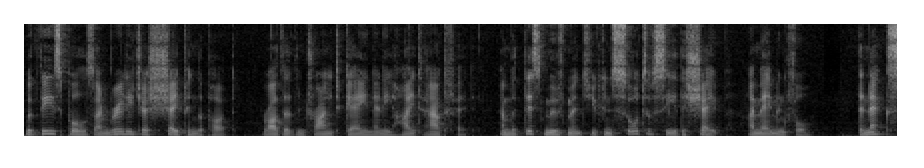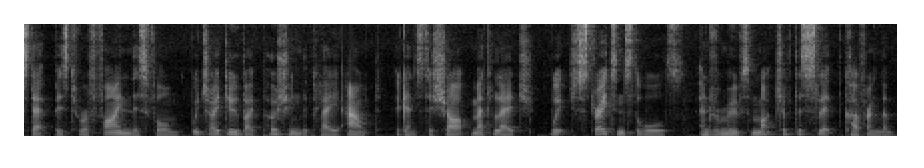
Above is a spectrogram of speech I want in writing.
With these pulls, I'm really just shaping the pot, rather than trying to gain any height out of it and with this movement you can sort of see the shape I'm aiming for. The next step is to refine this form, which I do by pushing the clay out against a sharp metal edge, which straightens the walls and removes much of the slip covering them.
